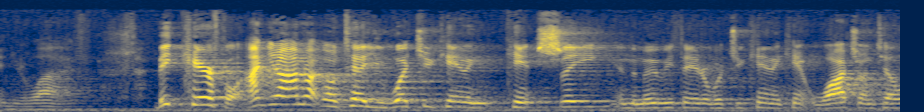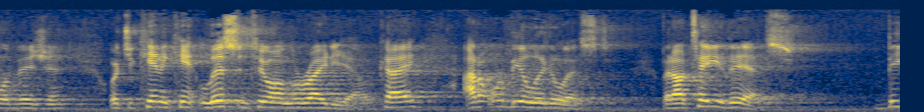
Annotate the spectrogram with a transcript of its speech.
in your life. Be careful. I, you know, I'm not going to tell you what you can and can't see in the movie theater, what you can and can't watch on television, what you can and can't listen to on the radio, okay? I don't want to be a legalist. But I'll tell you this be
